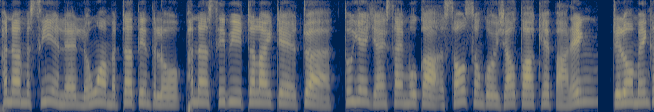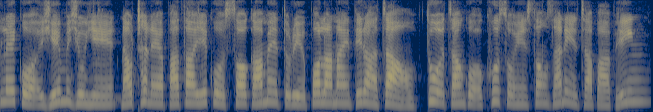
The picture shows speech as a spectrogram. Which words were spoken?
ဖနက်မစီးရင်လည်းလုံးဝမတက်သင့်သလိုဖနက်စီးပြီးတက်လိုက်တဲ့အတွက်သူ့ရဲ့ရိုင်းဆိုင်မှုကအဆုံးစုံကိုရောက်သွားခဲ့ပါတယ်။ဒီလိုမင်းကလေးကိုအရေးမယူရင်နောက်ထပ်လည်းဘာသာရေးကိုစော်ကားမဲ့သူတွေပေါ်လာနိုင်သေးတာကြောင့်သူ့အကြောင်းကိုအခုဆိုရင်စုံစမ်းနေကြပါပြီ။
